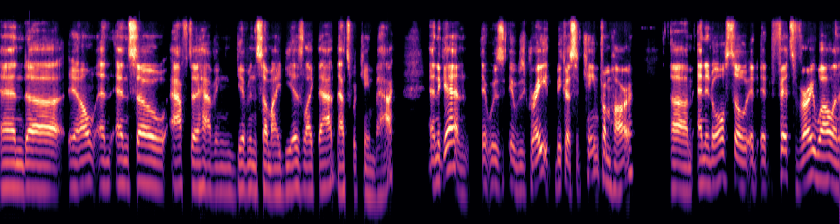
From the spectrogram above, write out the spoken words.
and uh, you know and and so after having given some ideas like that that's what came back. And again it was it was great because it came from her um, and it also it, it fits very well in,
